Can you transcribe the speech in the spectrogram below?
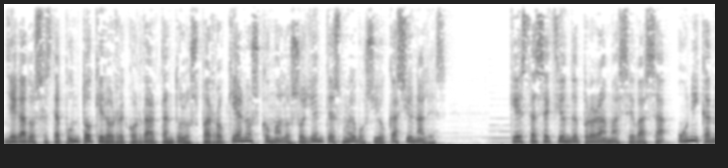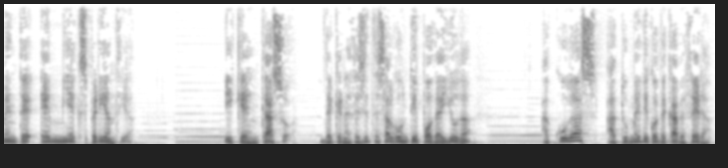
Llegados a este punto, quiero recordar tanto a los parroquianos como a los oyentes nuevos y ocasionales que esta sección del programa se basa únicamente en mi experiencia y que en caso de que necesites algún tipo de ayuda, acudas a tu médico de cabecera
